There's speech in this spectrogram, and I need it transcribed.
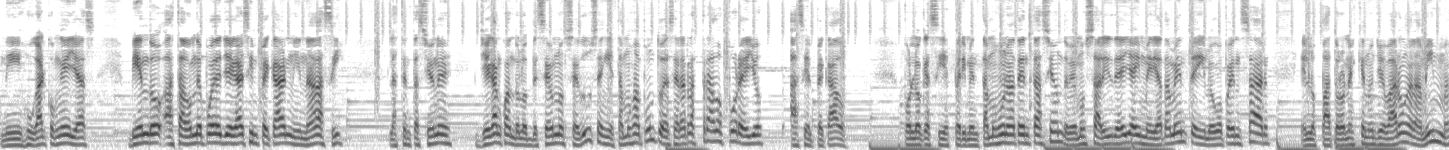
ni jugar con ellas, viendo hasta dónde puede llegar sin pecar ni nada así. Las tentaciones llegan cuando los deseos nos seducen y estamos a punto de ser arrastrados por ellos hacia el pecado. Por lo que si experimentamos una tentación debemos salir de ella inmediatamente y luego pensar en los patrones que nos llevaron a la misma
